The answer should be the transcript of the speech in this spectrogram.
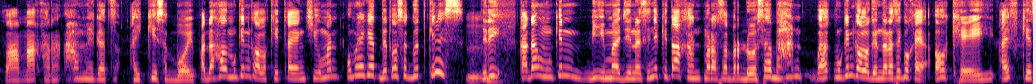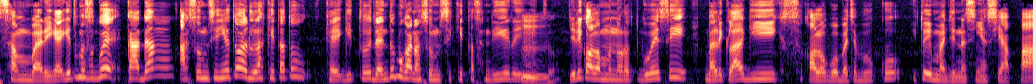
lama karena oh my god I kiss a boy. Padahal mungkin kalau kita yang ciuman, oh my god that was a good kiss. Hmm. Jadi kadang mungkin di imajinasinya kita akan merasa berdosa bahkan bah- mungkin kalau generasi gue kayak oke I've kissed somebody kayak gitu maksud gue kadang asumsinya tuh adalah kita tuh kayak gitu dan itu bukan asumsi kita sendiri Hmm. gitu. Jadi kalau menurut gue sih balik lagi kalau gue baca buku itu imajinasinya siapa.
